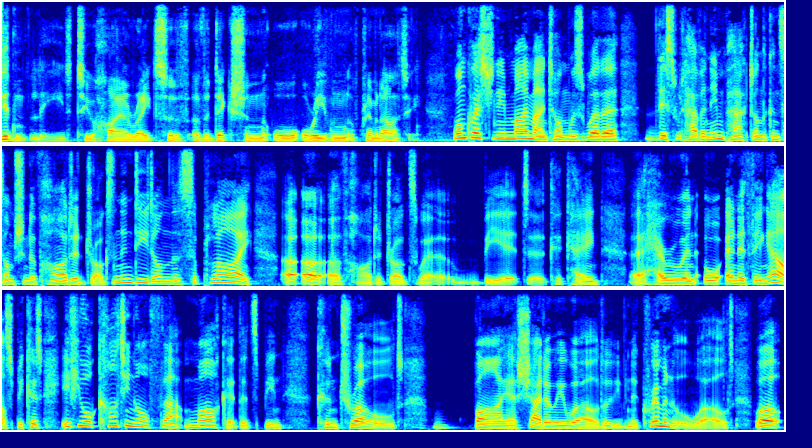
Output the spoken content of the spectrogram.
didn't lead to higher rates of, of addiction or, or even of criminality. One question in my mind, Tom, was whether this would have an impact on the consumption of harder drugs and indeed on the supply uh, uh, of harder drugs, where, be it uh, cocaine, uh, heroin, or anything else. Because if you're cutting off that market that's been controlled by a shadowy world or even a criminal world, well,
